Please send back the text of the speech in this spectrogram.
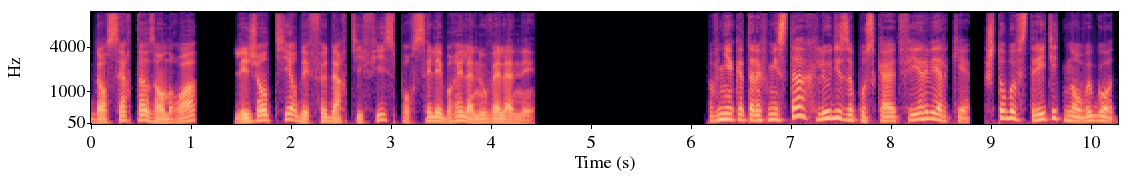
Dans certains endroits, les gens tirent des feux d'artifice pour célébrer la nouvelle année. В некоторых местах люди запускают фейерверки, чтобы встретить Новый год.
